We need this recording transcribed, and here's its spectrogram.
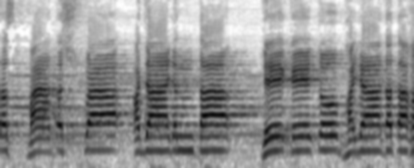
तस्मादश्वा अजायन्त। ये केतो भयादतः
